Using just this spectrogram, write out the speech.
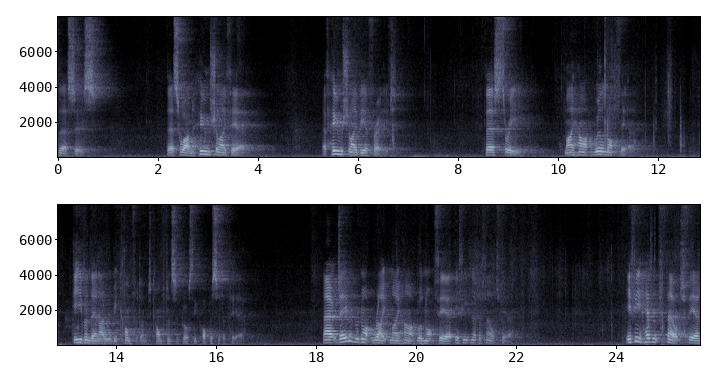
verses. Verse 1 Whom shall I fear? Of whom shall I be afraid? Verse 3 My heart will not fear. Even then I will be confident. Confidence, of course, the opposite of fear. Now, David would not write, My heart will not fear, if he'd never felt fear. If he hadn't felt fear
